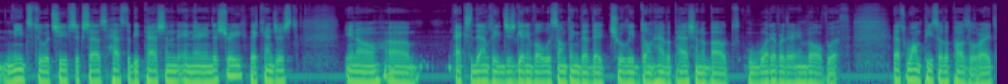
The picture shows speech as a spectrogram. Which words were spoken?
needs to achieve success has to be passionate in their industry. They can't just, you know, uh, accidentally just get involved with something that they truly don't have a passion about, whatever they're involved with. That's one piece of the puzzle, right?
